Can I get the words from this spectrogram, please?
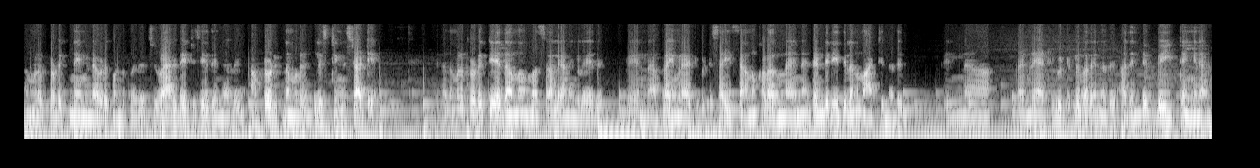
നമ്മൾ പ്രൊഡക്റ്റ് നെയിമിന്റെ അവിടെ കൊണ്ടുപോയി വെച്ച്. വാലിഡേറ്റ് ചെയ്ത് കഴിഞ്ഞാൽ ആ പ്രൊഡക്റ്റ് നമ്മൾ ലിസ്റ്റിംഗ് സ്റ്റാർട്ട് ചെയ്യും. പിന്നെ നമ്മൾ പ്രൊഡക്റ്റ് ഏതാണെന്നോ മസാല ആണെങ്കിൽ ഏത് പിന്നെ പ്രൈമറി ആട്രിബ്യൂട്ട് സൈസ് ആണോ കളറിന് അതിനെ രണ്ട് രീതിയിലാണ് മാറ്റുന്നത്. പിന്നെ പ്രൈമറി ആട്രിബ്യൂട്ടിൽ പറയുന്നത് അതിന്റെ വെയിറ്റ് എങ്ങനെയാണ്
